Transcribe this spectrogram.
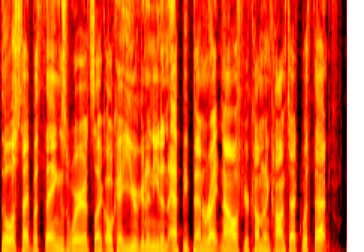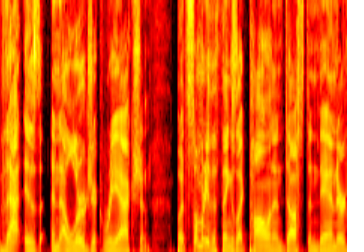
Those type of things where it's like, okay, you're going to need an EpiPen right now if you're coming in contact with that. That is an allergic reaction. But so many of the things like pollen and dust and dander,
